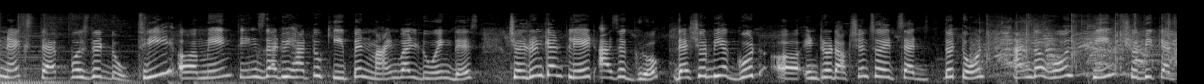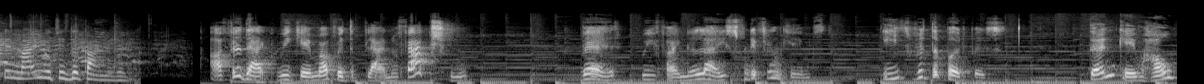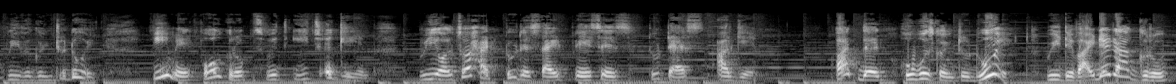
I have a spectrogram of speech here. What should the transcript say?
next step was the do. Three uh, main things that we had to keep in mind while doing this. Children can play it as a group. There should be a good uh, introduction so it sets the tone and the whole theme should be kept in mind which is the carnival. After that, we came up with a plan of action where we finalized different games, each with a purpose. Then came how we were going to do it. We made four groups with each a game. We also had to decide places to test our game. But then, who was going to do it? We divided our group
